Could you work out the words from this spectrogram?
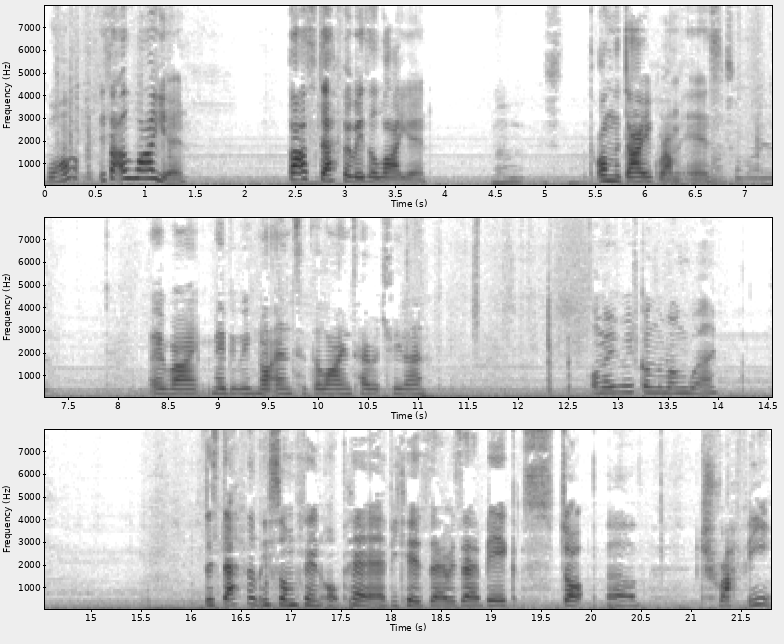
What? Is that a lion? That's defo is a lion. No, it's not. On the diagram it is. That's a lion. Oh right, maybe we've not entered the lion territory then. Or maybe we've gone the wrong way. There's definitely something up here because there is a big stop of traffic.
